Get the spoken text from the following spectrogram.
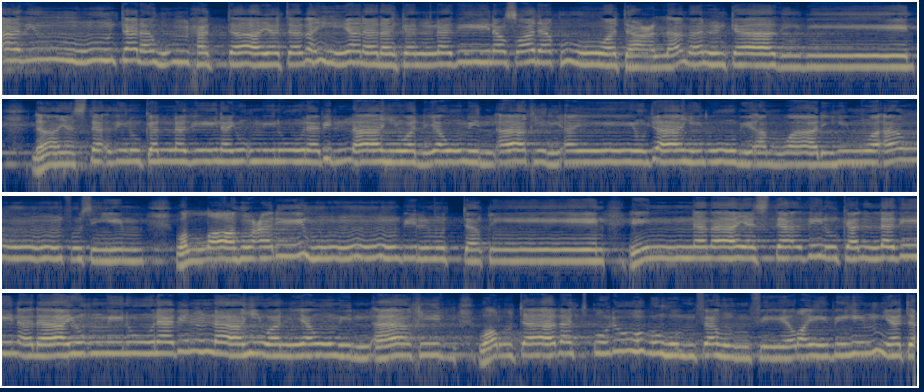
يومئذ أذنت لهم حتى يتبين لك الذين صدقوا وتعلم الكاذبين. لا يستأذنك الذين يؤمنون بالله واليوم الآخر أن يجاهدوا بأموالهم وأنفسهم. والله عليم بالمتقين. إنما يستأذنك الذين لا يؤمنون بالله واليوم الآخر وارتابت قلوبهم فهم في ريبهم يتعلمون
